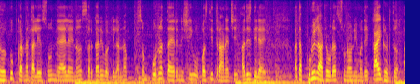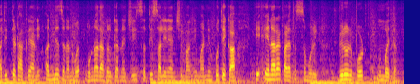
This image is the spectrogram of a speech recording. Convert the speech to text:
तहकूब करण्यात आली असून न्यायालयानं सरकारी वकिलांना संपूर्ण तयारीनिशी उपस्थित राहण्याचे आदेश दिले आहेत. आता पुढील आठवड्यात सुनावणीमध्ये काय घडतं आदित्य ठाकरे आणि अन्य जणांवर गुन्हा दाखल करण्याची सतीश सालिन यांची मागणी मान्य होते का हे येणाऱ्या काळातच समोर येईल. ब्युरो रिपोर्ट मुंबई तक.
